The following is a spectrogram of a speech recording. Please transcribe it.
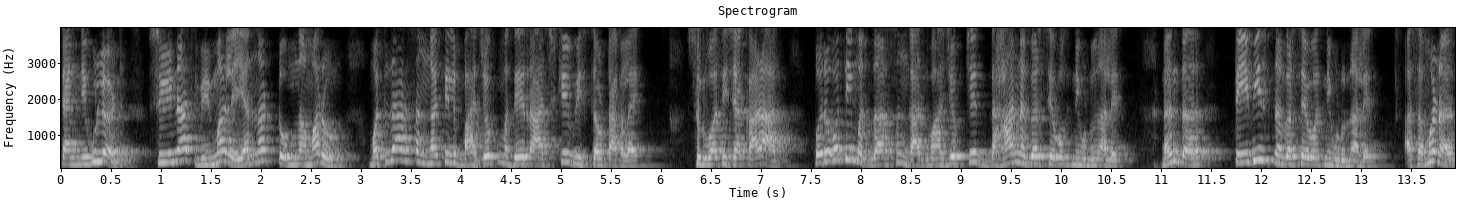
त्यांनी उलट श्रीनाथ भीमाले यांना टोमना मारून मतदारसंघातील भाजपमध्ये राजकीय विस्तव टाकलाय. सुरुवातीच्या काळात पर्वती मतदारसंघात भाजपचे दहा नगरसेवक निवडून आलेत. नंतर तेवीस नगरसेवक निवडून आलेत. असं म्हणत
